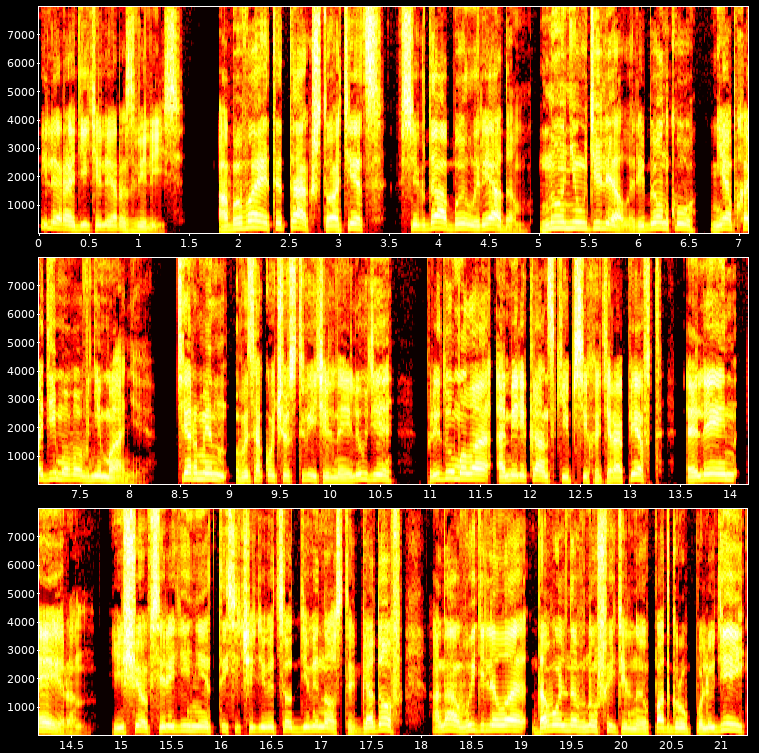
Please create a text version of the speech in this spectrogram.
или родители развелись. А бывает и так, что отец всегда был рядом, но не уделял ребенку необходимого внимания. Термин «высокочувствительные люди» придумала американский психотерапевт Элейн Эйрон. Еще в середине 1990-х годов она выделила довольно внушительную подгруппу людей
